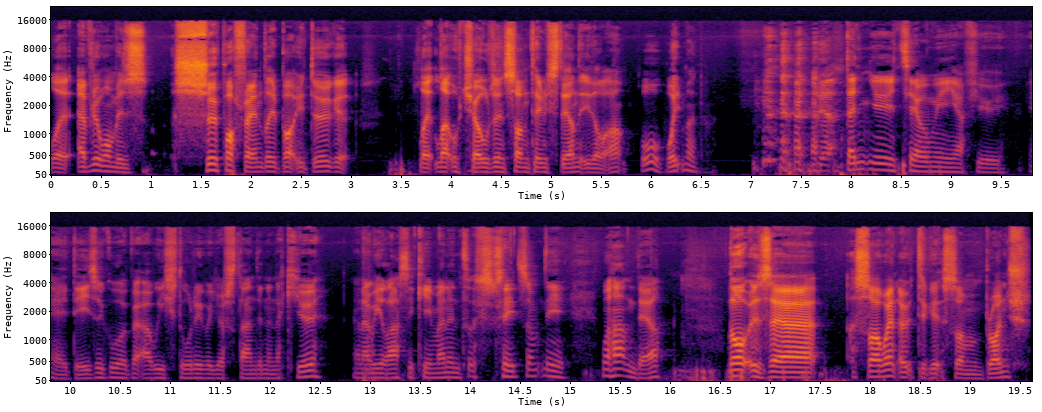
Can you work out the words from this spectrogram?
Like everyone was super friendly, but you do get like little children sometimes staring at you like, "Oh, white man." yeah. Didn't you tell me a few uh, days ago about a wee story where you're standing in a queue and a wee lassie came in and t- said something? What happened there? No, it was uh, so I went out to get some brunch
